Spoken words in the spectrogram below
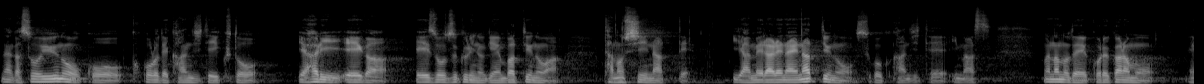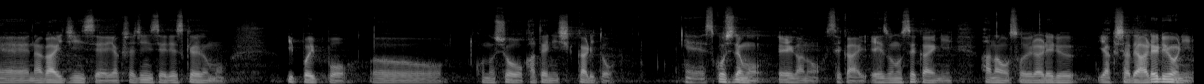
なんかそういうのをこう心で感じていくとやはり映画映像作りの現場っていうのは楽しいなってやめられないなっていうのをすごく感じています、まあ、なのでこれからも、えー、長い人生役者人生ですけれども一歩一歩この賞を糧にしっかりと、えー、少しでも映画の世界映像の世界に花を添えられる役者であれるように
